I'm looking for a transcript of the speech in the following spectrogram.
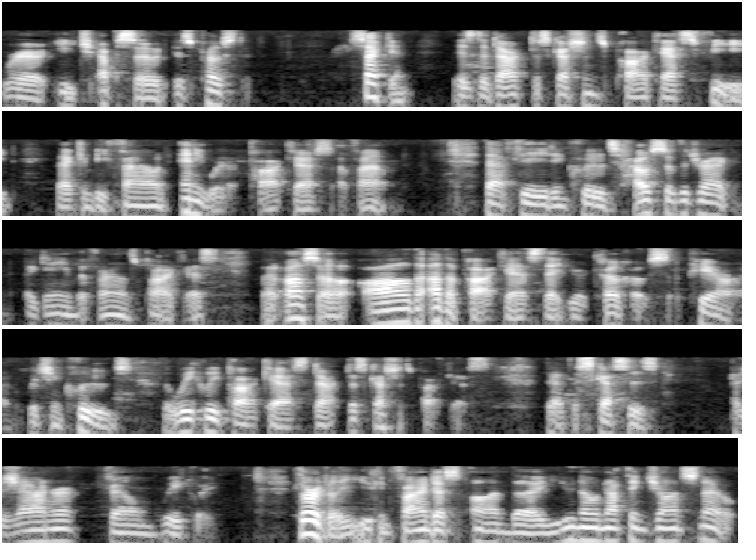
where each episode is posted. Second is the Dark Discussions podcast feed that can be found anywhere podcasts are found. That feed includes House of the Dragon, a Game of Thrones podcast, but also all the other podcasts that your co hosts appear on, which includes the weekly podcast, Dark Discussions Podcast, that discusses a genre film weekly. Thirdly, you can find us on the You Know Nothing Jon Snow,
